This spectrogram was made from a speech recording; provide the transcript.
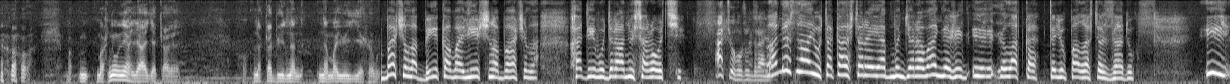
Махнув не глядя, каже. На кабіль на, на мою їхав. Бачила Бикова, вічно бачила, ходив у драній сорочці. А чого ж А не знаю, таке старе обмундірування, ж і, і лапка ззаду. І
